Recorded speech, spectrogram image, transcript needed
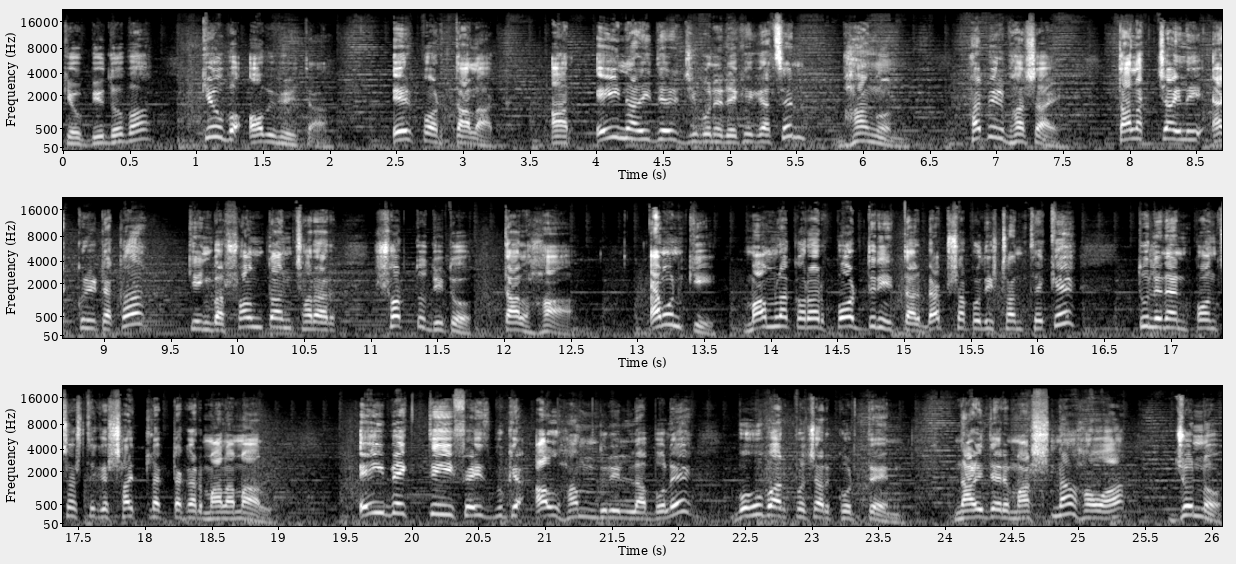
কেউ বিধবা, কেউ বা অবিবাহিতা। এরপর তালাক। আর এই নারীদের জীবনে রেখে গেছেন ভাঙন। হ্যাপির ভাষায়, তালাক চাইলেই এক কোটি টাকা কিংবা সন্তান ছাড়ার শর্ত দিত তালহা। এমনকি মামলা করার পরদিনই তার ব্যবসা প্রতিষ্ঠান থেকে তুলে নেন পঞ্চাশ থেকে ষাট লাখ টাকার মালামাল। এই ব্যক্তি ফেসবুকে আলহামদুলিল্লাহ বলে বহুবার প্রচার করতেন। নারীদের মাসনা হওয়া জন্য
